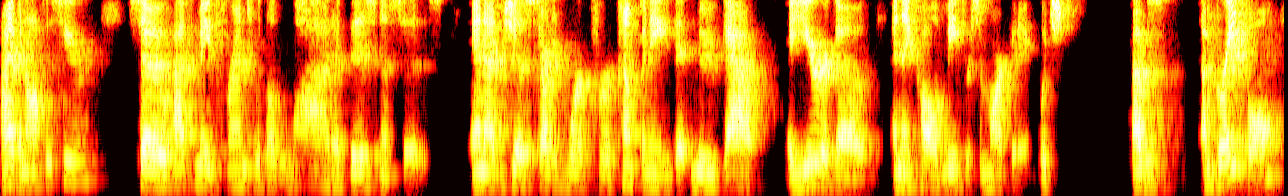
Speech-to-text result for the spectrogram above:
I have an office here. So I've made friends with a lot of businesses. And I just started work for a company that moved out a year ago and they called me for some marketing, which I was, I'm grateful,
